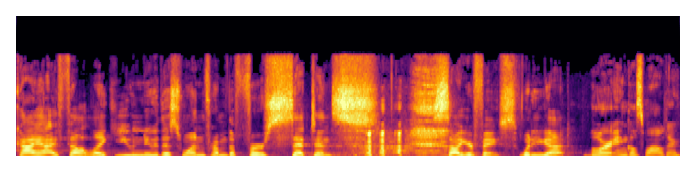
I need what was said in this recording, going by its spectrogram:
Kaya, I felt like you knew this one from the first sentence. Saw your face. What do you got? Laura Ingalls Wilder.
